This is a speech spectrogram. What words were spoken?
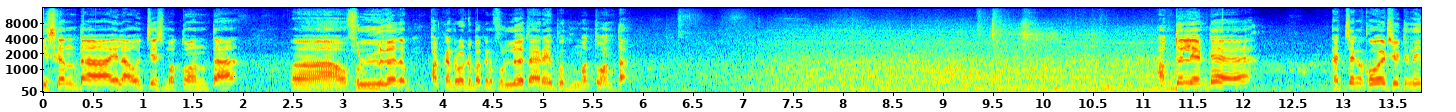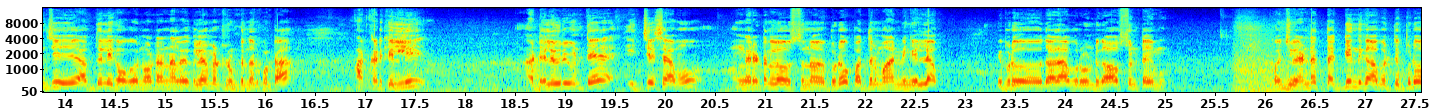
ఇసుక అంతా ఇలా వచ్చేసి మొత్తం అంతా ఫుల్గా పక్కన రోడ్డు పక్కన ఫుల్గా తయారైపోతుంది మొత్తం అంతా. అబ్దుల్లి అంటే ఖచ్చితంగా కోవిడ్ సిటీ నుంచి అబ్దుల్లికి ఒక నూట నలభై కిలోమీటర్లు ఉంటుంది అనుకుంటా. అక్కడికి వెళ్ళి డెలివరీ ఉంటే ఇచ్చేసాము. ఇంకా రిటర్న్లో వస్తున్నాం ఇప్పుడు. పొద్దున మార్నింగ్ వెళ్ళాం. ఇప్పుడు దాదాపు రెండు కావస్తుంది టైము. కొంచెం ఎండ తగ్గింది కాబట్టి ఇప్పుడు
